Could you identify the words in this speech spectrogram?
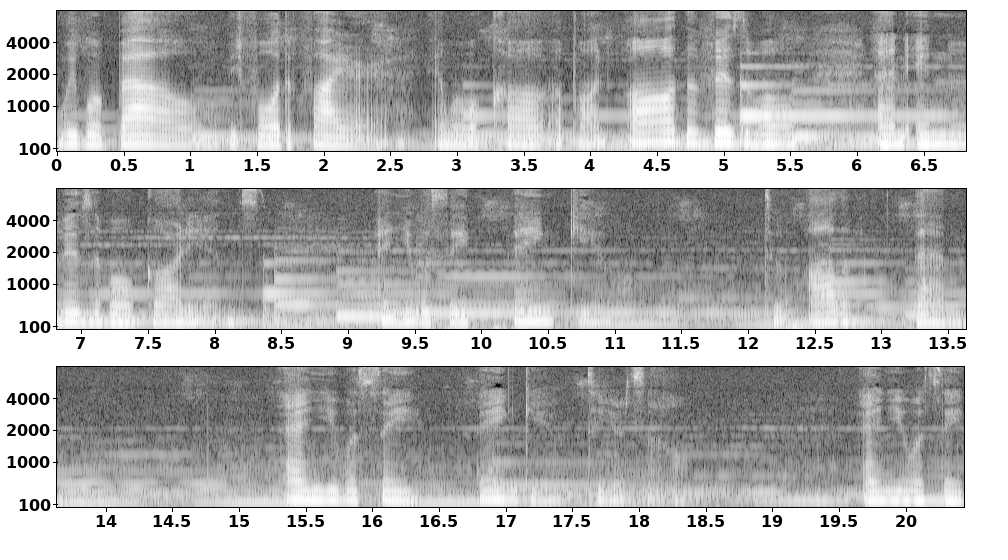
we will bow before the fire, and we will call upon all the visible and invisible guardians. And you will say thank you to all of them. And you will say thank you to yourself. And you will say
